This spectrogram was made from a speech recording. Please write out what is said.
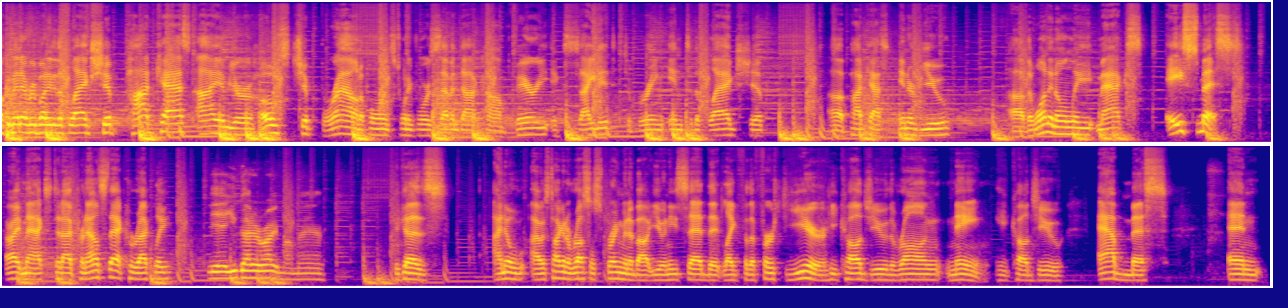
Welcome in, everybody, to the flagship podcast. I am your host, Chip Brown of Horns247.com. Very excited to bring into the flagship uh, podcast interview uh, the one and only Max Abmas. All right, Max, did I pronounce that correctly? Yeah, you got it right, my man. Because I know I was talking to Russell Springmann about you, and he said that, like, for the first year, he called you the wrong name. He called you Abmis, and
